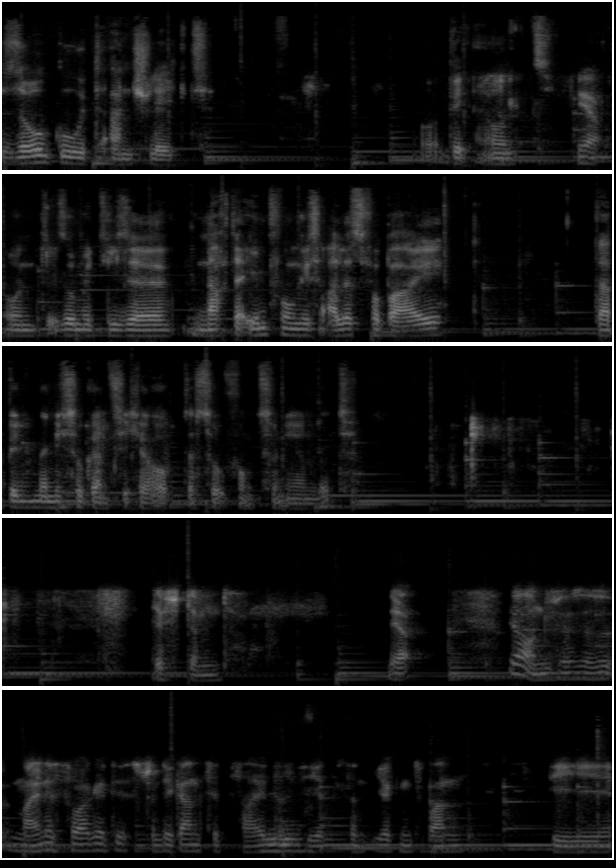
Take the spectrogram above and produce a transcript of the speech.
so gut anschlägt. Und, und, ja. und somit diese, nach der Impfung ist alles vorbei. Da bin ich mir nicht so ganz sicher, ob das so funktionieren wird. Das stimmt. Ja. Ja, und also meine Sorge ist schon die ganze Zeit, dass sie jetzt dann irgendwann die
